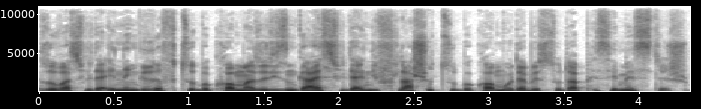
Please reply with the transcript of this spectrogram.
sowas wieder in den Griff zu bekommen, also diesen Geist wieder in die Flasche zu bekommen, oder bist du da pessimistisch?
